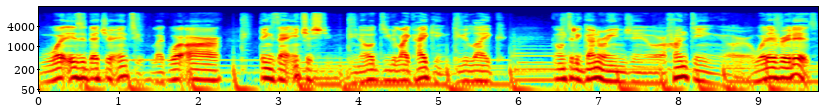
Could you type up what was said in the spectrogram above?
What is it that you're into? Like, what are things that interest you? You know, do you like hiking? Do you like going to the gun range or hunting or whatever it is?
